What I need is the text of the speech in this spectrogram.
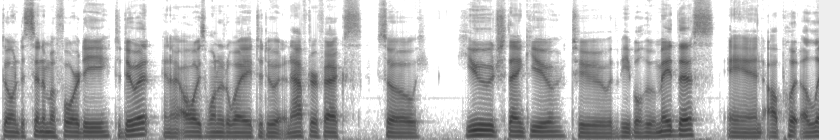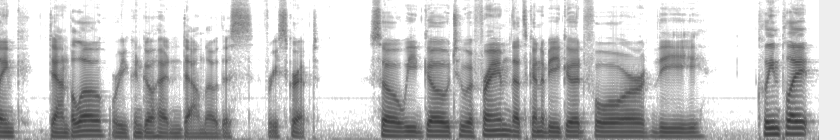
go into Cinema 4D to do it, and I always wanted a way to do it in After Effects. So huge thank you to the people who made this, and I'll put a link down below where you can go ahead and download this free script. So we go to a frame that's going to be good for the clean plate,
